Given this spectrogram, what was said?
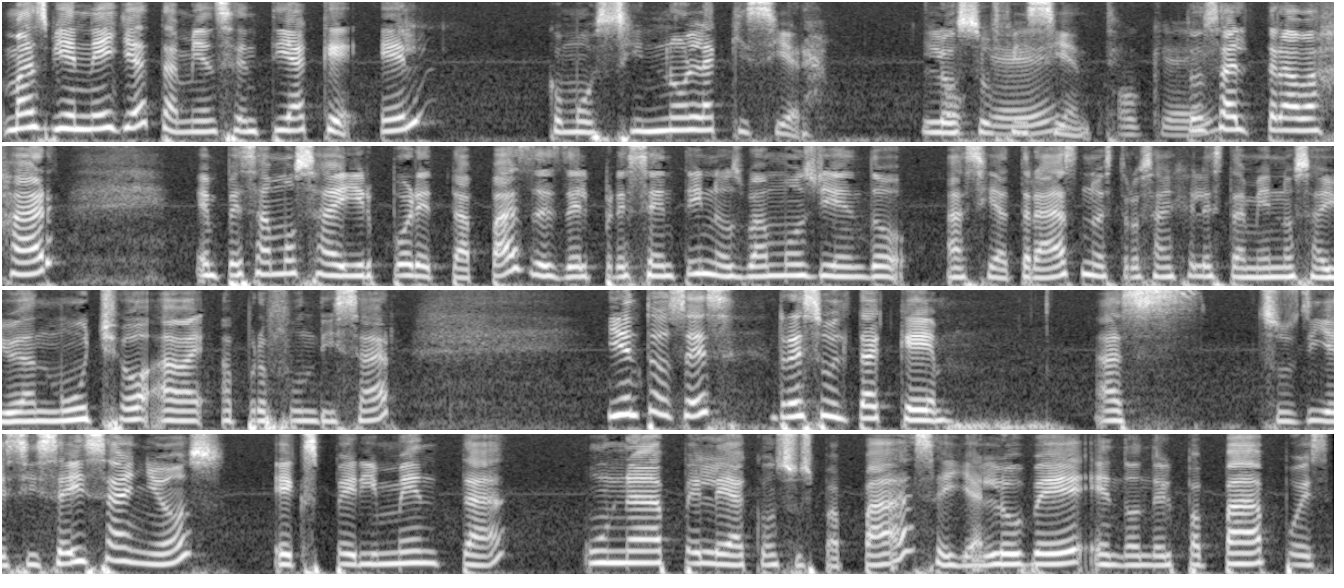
más bien ella también sentía que él como si no la quisiera lo suficiente. Entonces al trabajar empezamos a ir por etapas desde el presente y nos vamos yendo hacia atrás. Nuestros ángeles también nos ayudan mucho a, profundizar. Y entonces resulta que a sus 16 años experimenta una pelea con sus papás, ella lo ve en donde el papá pues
